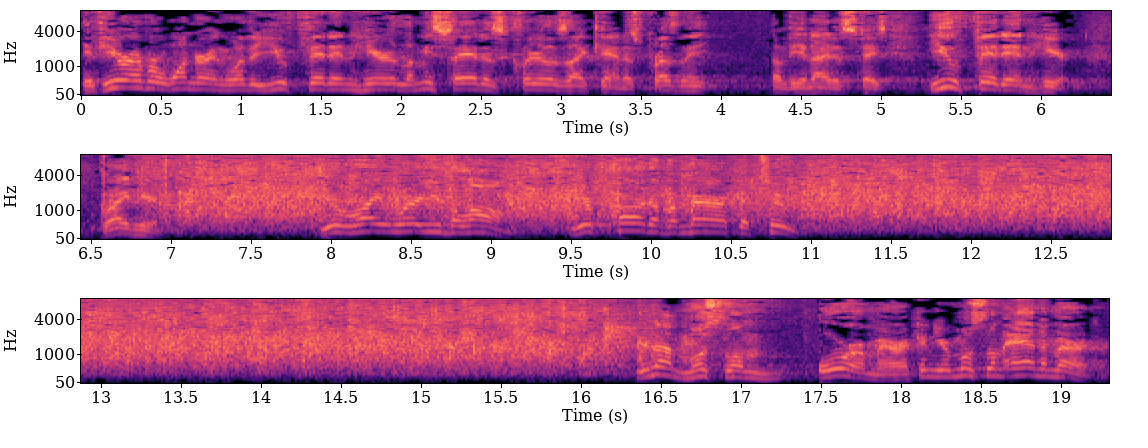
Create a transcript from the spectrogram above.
If you're ever wondering whether you fit in here, let me say it as clearly as I can. As President of the United States, you fit in here, right here. You're right where you belong. You're part of America, too. You're not Muslim or American, you're Muslim and American.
